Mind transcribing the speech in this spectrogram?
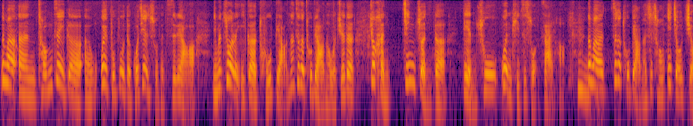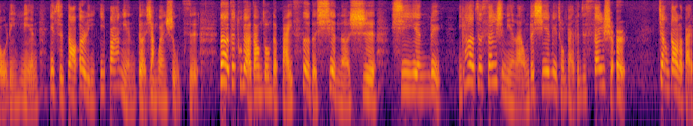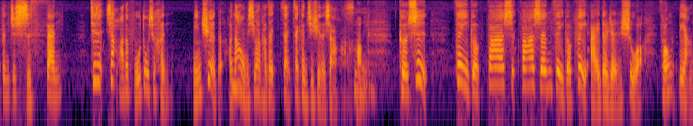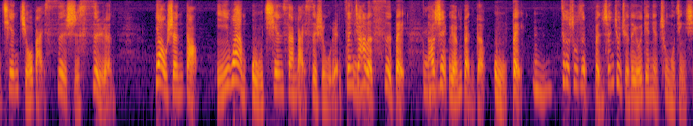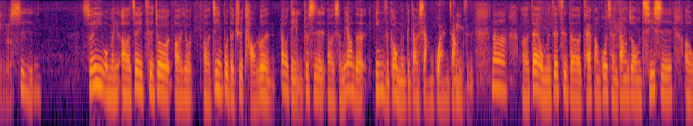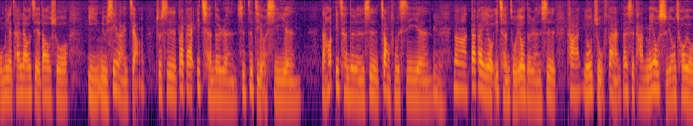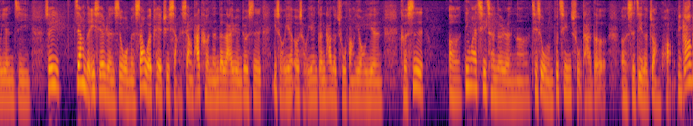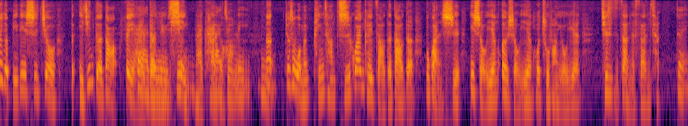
那么，嗯，从这个呃卫福部的国健署的资料啊，你们做了一个图表。那这个图表呢，我觉得就很精准的点出问题之所在哈。嗯。那么这个图表呢，是从一九九零年一直到二零一八年的相关数字。那在图表当中的白色的线呢，是吸烟率。你看到这三十年来，我们的吸烟率从百分之三十二降到了百分之十三。其实下滑的幅度是很明确的啊，当然我们希望它再再再更继续的下滑了哈。可是这个发生发生这个肺癌的人数哦，从两千九百四十四人要升到一万五千三百四十五人，增加了四倍，然后是原本的五倍。嗯，这个数字本身就觉得有一点点触目惊心了。是。所以，我们呃这一次就呃有呃进一步的去讨论，到底就是呃什么样的因子跟我们比较相关这样子。那呃在我们这次的采访过程当中，其实呃我们也才了解到说，以女性来讲，就是大概一成的人是自己有吸烟，然后一成的人是丈夫吸烟，嗯，那大概也有一成左右的人是他有煮饭，但是他没有使用抽油烟机，所以。这样的一些人士我们稍微可以去想象，他可能的来源就是一手烟、二手烟跟他的厨房油烟。可是，呃，另外七成的人呢，其实我们不清楚他的呃实际的状况。你刚刚那个比例是就已经得到肺癌的女性来看的举例，那就是我们平常直观可以找得到的，不管是一手烟、二手烟或厨房油烟，其实只占了三成。对。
